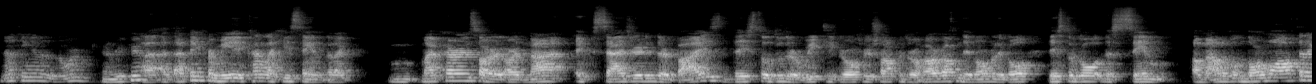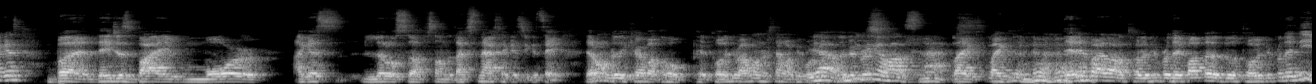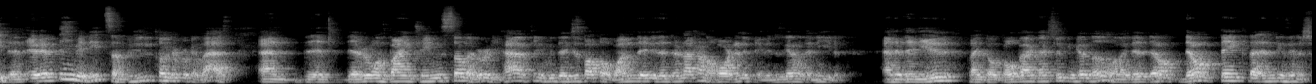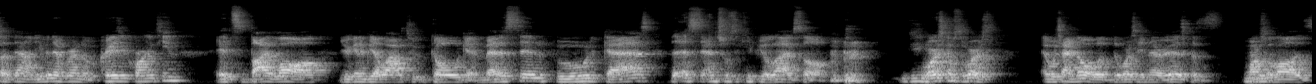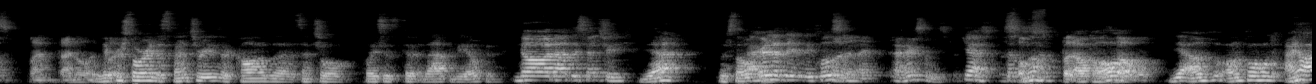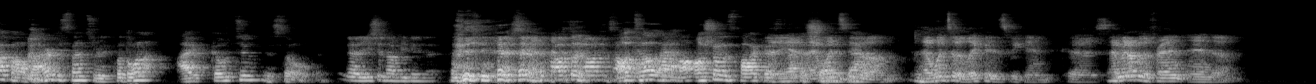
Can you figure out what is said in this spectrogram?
nothing out of the norm. Enrique? I, I think for me, it kind of like he's saying that like my parents are, are not exaggerating their buys. They still do their weekly grocery shopping or however often they normally go. They still go the same amount of normal often, I guess. But they just buy more, I guess, little stuffs on the like snacks. I guess you could say they don't really care about the whole pit toilet paper. I don't understand why people are yeah, toilet getting a lot of snacks. Like like they didn't buy a lot of toilet paper. They bought the, the toilet paper they need, and if they even need some, because usually toilet paper can last. And if everyone's buying cleaning stuff, like we already have cleaning, they just bought the one they need. They're not trying to hoard anything. They just get what they need. And if they need it, like they'll go back next week and get another one. Like they, they don't they don't think that anything's gonna shut down. Even if we're in a crazy quarantine, it's by law you're gonna be allowed to go get medicine, food, gas, the essentials to keep you alive. So worst comes to worst, which I know what the worst thing there is because martial law is. I, I know it. Liquor But store and dispensaries are called the essential places to, that have to be open. No, not dispensary. Yeah, they're still I open. heard that they, they closed them. I, I heard some special. Yeah, that's No. but alcohol's Oh. double. Yeah, alcohol, alcohol. I know alcohol, but I heard dispensaries. But the one I go to is still No, you should not be doing that. open. off the, off the top. I'll tell. I'll, I'll show on this podcast Yeah, yeah, I went to down. um, I went to a liquor this weekend because I met up with a friend and um,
